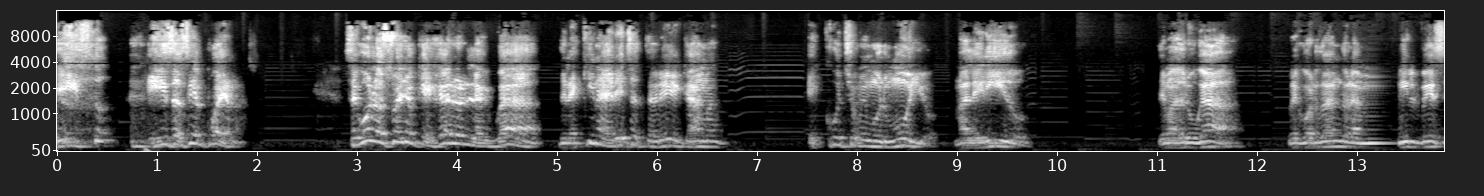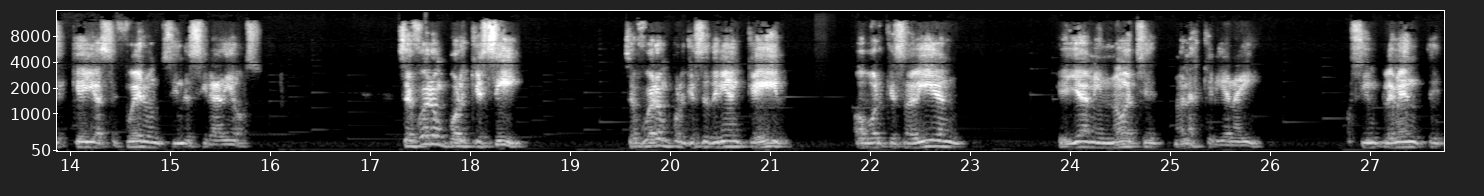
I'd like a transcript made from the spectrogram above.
y hizo, y hizo así el poema. Según los sueños que dejaron en la almohada de la esquina derecha de esta breve cama, escucho mi murmullo, malherido, de madrugada, recordando las mil veces que ellas se fueron sin decir adiós. Se fueron porque sí, se fueron porque se tenían que ir, o porque sabían que ya mis noches no las querían ahí, o simplemente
